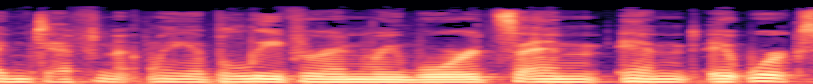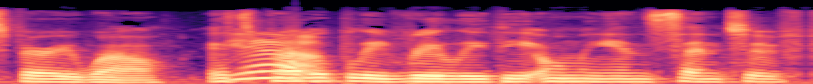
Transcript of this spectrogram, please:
I'm definitely a believer in rewards and, and it works very well. It's yeah. probably really the only incentive.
